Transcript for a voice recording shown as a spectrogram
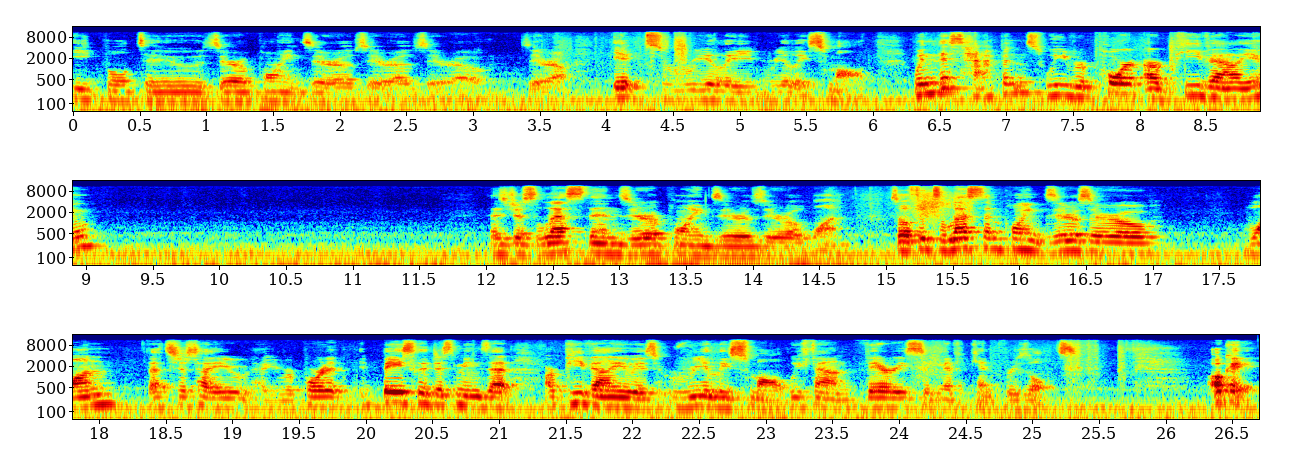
equal to 0 0.0000. It's really, really small. When this happens, we report our p-value as just less than 0 0.001. So if it's less than 0.001, that's just how you, how you report it. It basically just means that our p-value is really small. We found very significant results. Okay,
